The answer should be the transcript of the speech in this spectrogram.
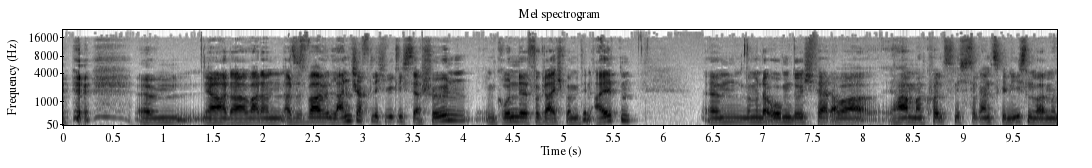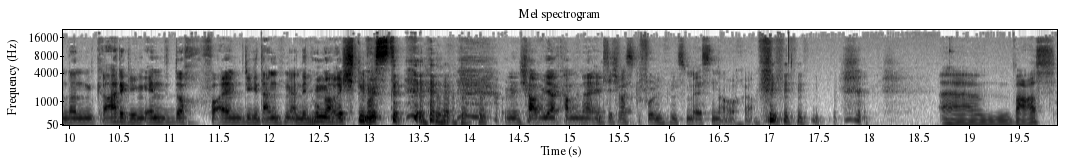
ähm, ja, da war dann, also es war landschaftlich wirklich sehr schön, im Grunde vergleichbar mit den Alpen, ähm, wenn man da oben durchfährt, aber ja, man konnte es nicht so ganz genießen, weil man dann gerade gegen Ende doch vor allem die Gedanken an den Hunger richten musste. Und in Schabiak haben wir dann endlich was gefunden zum Essen auch. Ja. Ähm, war's,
